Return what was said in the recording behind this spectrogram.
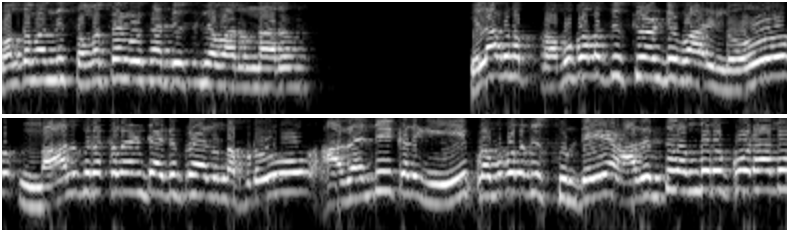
కొంతమంది సంవత్సరానికి ఒకసారి తీసుకునే వారు ఉన్నారు. ఇలాగున్న ప్రభు బలం తీసుకున్నటువంటి వారిలో నాలుగు రకాలైన అభిప్రాయాలు ఉన్నప్పుడు అవన్నీ కలిగి ప్రభు బలం తీసుకుంటే ఆ వ్యక్తులందరూ కూడాను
